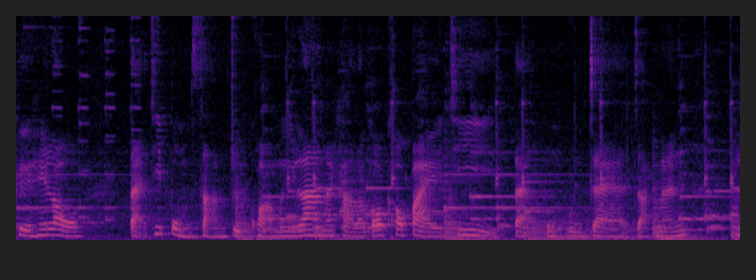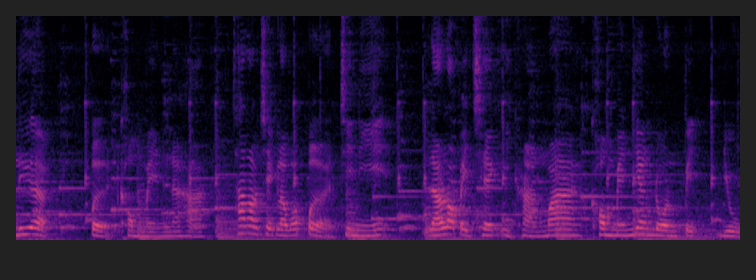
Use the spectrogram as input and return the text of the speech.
คือให้เราแตะที่ปุ่ม 3 จุดขวามือล่างนะคะ แล้วก็เข้าไปที่แตะปุ่มกุญแจ จากนั้นเลือกเปิดคอมเมนต์นะคะ ถ้าเราเช็คแล้วว่าเปิดทีนี้ แล้วเราไปเช็คอีกครั้งว่าคอมเมนต์ยังโดนปิดอยู่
